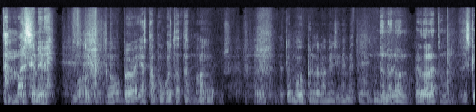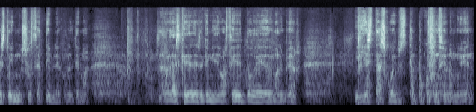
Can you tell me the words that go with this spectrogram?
Tan mal se me ve. Bueno, pues no, pero ellas tampoco están tan mal. De todos modos, perdóname si me meto... No, no, no, perdona tú. Es que estoy muy susceptible con el tema. La verdad es que desde que me divorcié todo ha ido de mal en peor. Y estas webs tampoco funcionan muy bien.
